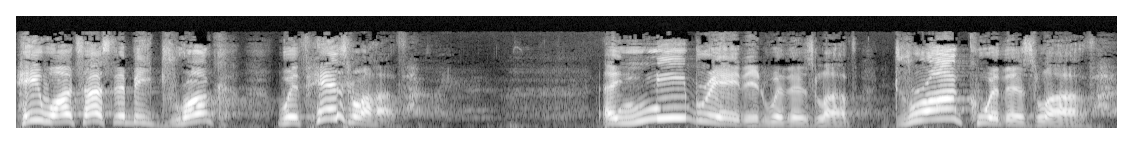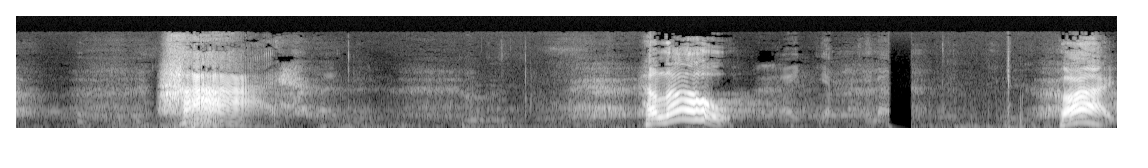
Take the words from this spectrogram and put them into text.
He wants us to be drunk with His love, inebriated with His love, drunk with His love, high. Hello. All right.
